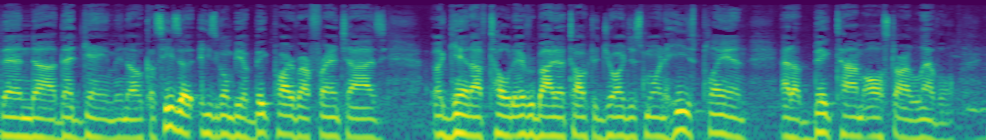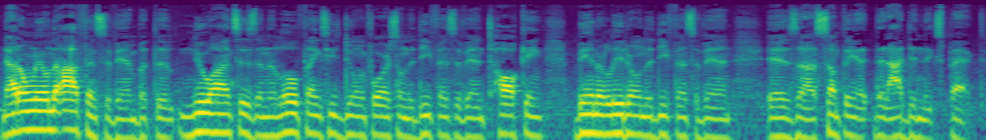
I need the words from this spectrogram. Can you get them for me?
than uh, that game, you know, because he's, a, he's going to be a big part of our franchise. Again, I've told everybody I talked to George this morning, he's playing at a big time all star level not only on the offensive end, but the nuances and the little things he's doing for us on the defensive end, talking, being a leader on the defensive end, is uh, something that, that I didn't expect.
